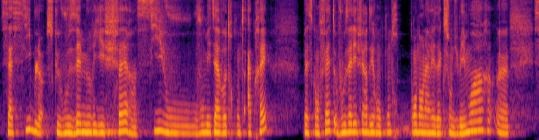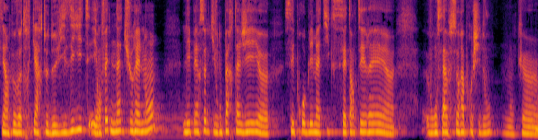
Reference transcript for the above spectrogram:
ça cible ce que vous aimeriez faire si vous vous mettez à votre compte après parce qu'en fait, vous allez faire des rencontres pendant la rédaction du mémoire. Euh, c'est un peu votre carte de visite. Et en fait, naturellement, les personnes qui vont partager euh, ces problématiques, cet intérêt, euh, vont se rapprocher de vous. Donc, euh...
